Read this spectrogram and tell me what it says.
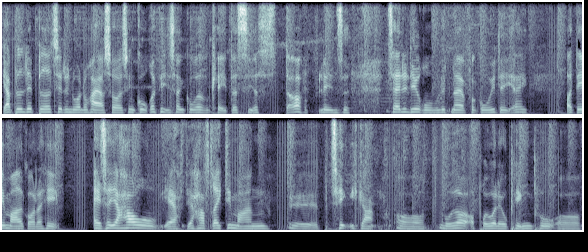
Jeg er blevet lidt bedre til det nu, og nu har jeg så også en god revisor, en god advokat, der siger, stop, Linse. Tag det lige roligt, når jeg får gode idéer, ikke? Og det er meget godt at have. Altså, jeg har jo ja, jeg har haft rigtig mange øh, ting i gang, og måder at prøve at lave penge på, og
